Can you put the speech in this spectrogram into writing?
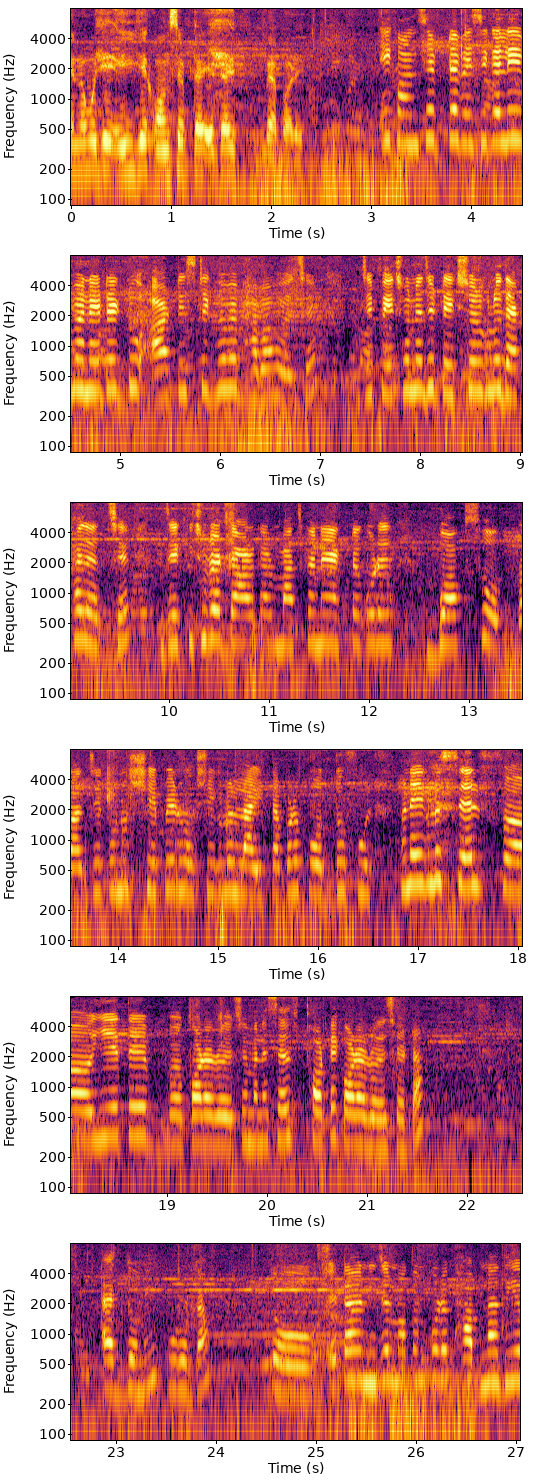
জেনে নেব যে এই যে কনসেপ্টটা এটার ব্যাপারে। এই কনসেপ্টটা বেসিক্যালি মানে এটা একটু আর্টিস্টিকভাবে ভাবা হয়েছে। যে পেছনে যে টেক্সচারগুলো দেখা যাচ্ছে, যে কিছুটা ডার্ক আর মাঝখানে একটা করে বক্স হোক বা যে কোনো শেপের হোক, সেগুলো লাইট তারপরে পদ্ম ফুল মানে এগুলো সেলফ ইয়েতে করা রয়েছে মানে সেলফ থটে করা রয়েছে এটা। একদমই, পুরোটা। তো এটা নিজের মতন করে ভাবনা দিয়ে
